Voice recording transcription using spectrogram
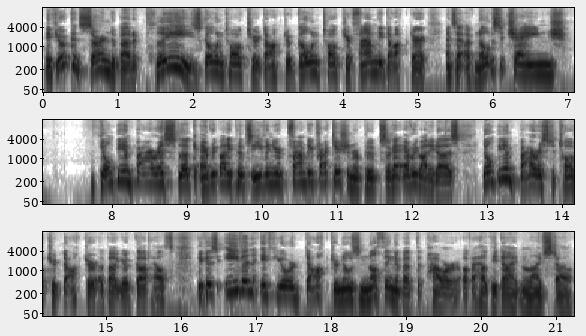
If you're concerned about it, please go and talk to your doctor. Go and talk to your family doctor and say, I've noticed a change. Don't be embarrassed. Look, everybody poops, even your family practitioner poops. Okay, everybody does. Don't be embarrassed to talk to your doctor about your gut health. Because even if your doctor knows nothing about the power of a healthy diet and lifestyle,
